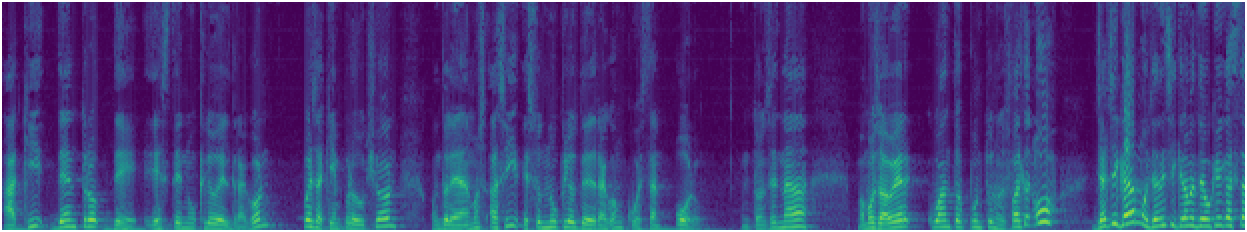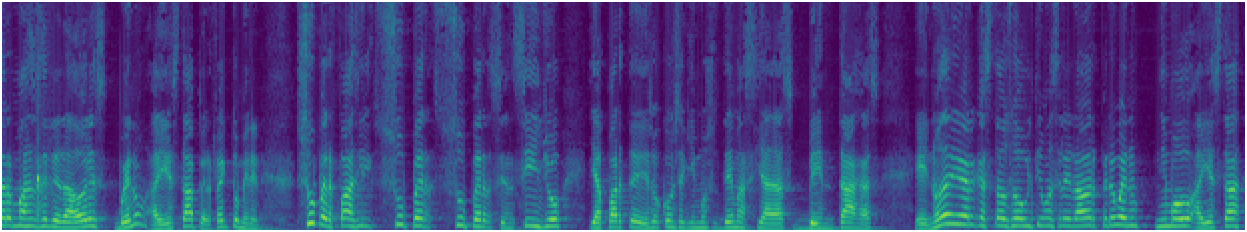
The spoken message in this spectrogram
aquí dentro de este núcleo del dragón. Pues aquí en producción, cuando le damos así, estos núcleos de dragón cuestan oro. Entonces nada, vamos a ver cuántos puntos nos faltan. ¡Oh! Ya llegamos, ya ni siquiera me tengo que gastar más aceleradores. Bueno, ahí está, perfecto. Miren, súper fácil, súper, súper sencillo. Y aparte de eso conseguimos demasiadas ventajas. Eh, no debía haber gastado su último acelerador, pero bueno, ni modo, ahí está.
